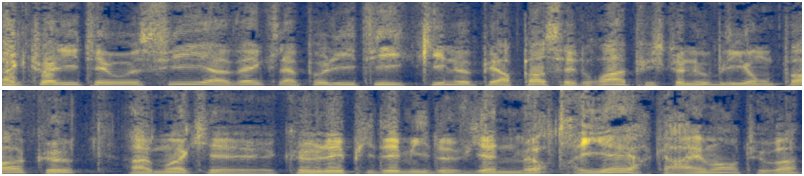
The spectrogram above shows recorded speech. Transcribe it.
Actualité aussi avec la politique qui ne perd pas ses droits, puisque n'oublions pas que, à moins que l'épidémie devienne meurtrière carrément, tu vois,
